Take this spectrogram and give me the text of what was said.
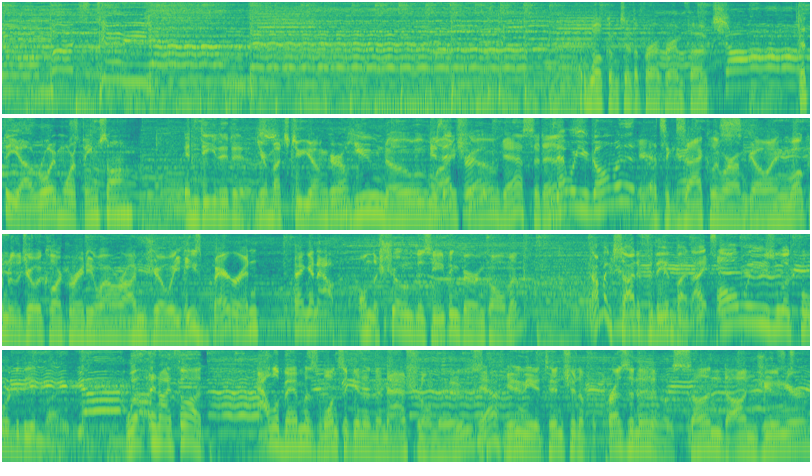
You're much too young, girl. Welcome to the program, folks. Is that the uh, Roy Moore theme song? Indeed, it is. You're much too young, girl. You know Is my show. Yes, it is. Is that where you're going with it? Yeah, That's exactly where I'm going. Welcome to the Joey Clark Radio Hour. I'm Joey. He's Baron, hanging out on the show this evening. Baron Coleman. I'm excited for the invite. I always look forward to the invite. Well, and I thought Alabama's once again in the national news. Yeah. Getting the attention of the president and his son, Don Jr.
